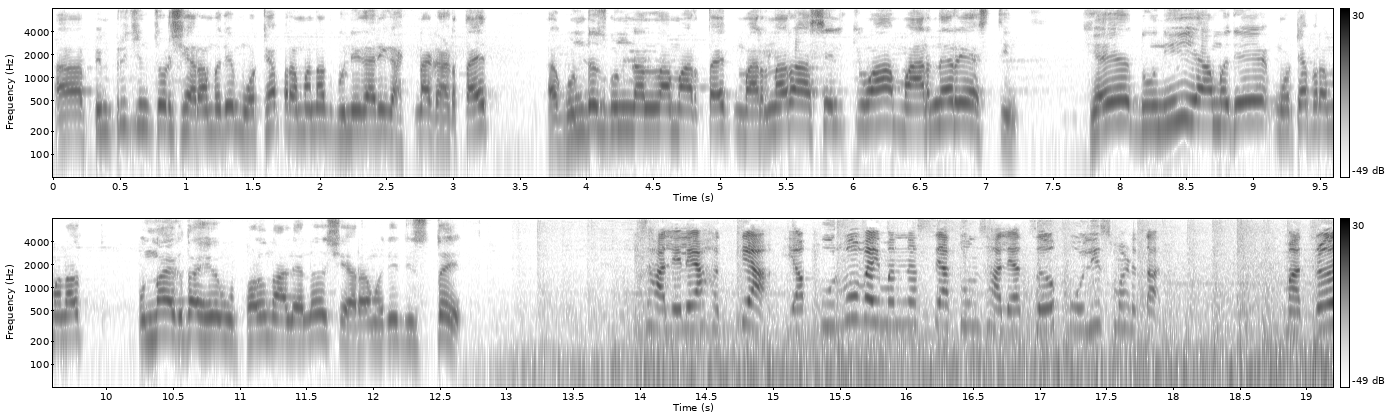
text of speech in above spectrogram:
अ, पिंपरी चिंचवड शहरामध्ये मोठ्या प्रमाणात गुन्हेगारी घटना घडतायत. गुंडच गुंडांना मारतायत. मारणारा असेल किंवा मारणारे असतील हे दोन्ही यामध्ये मोठ्या प्रमाणात पुन्हा एकदा हे उफाळून आलेलं शहरामध्ये दिसतंय. झालेल्या हत्या या पूर्व वैमनस्यातून झाल्याचं पोलीस म्हणतात. मात्र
